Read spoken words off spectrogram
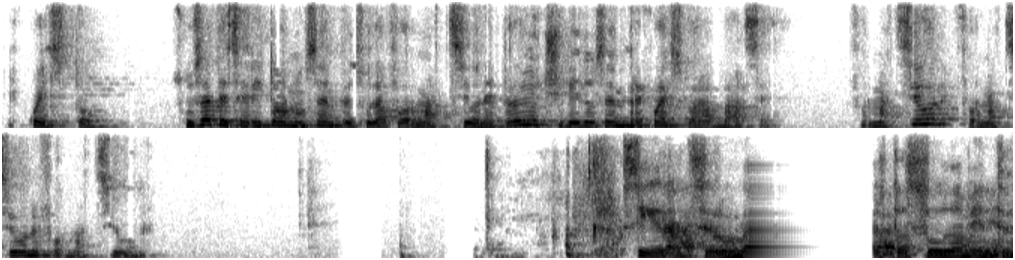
E questo Scusate se ritorno sempre sulla formazione, però io ci vedo sempre questo alla base. Formazione, formazione, formazione. Sì, grazie Roberta, assolutamente.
